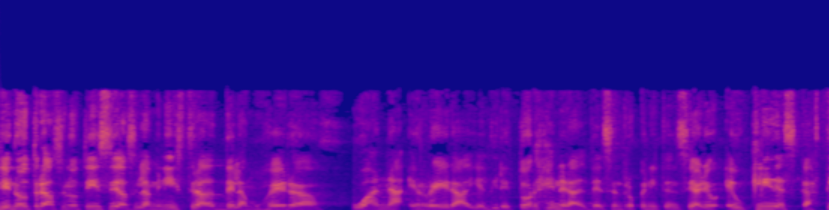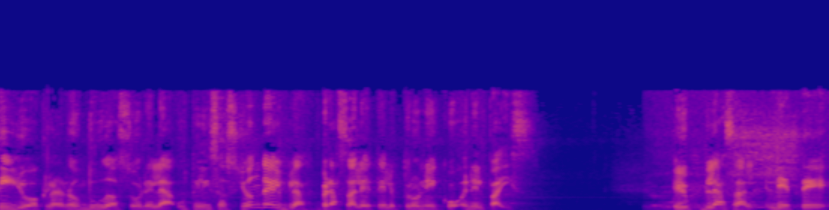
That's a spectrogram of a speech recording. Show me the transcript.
Y en otras noticias, la ministra de la Mujer, Juana Herrera, y el director general del centro penitenciario, Euclides Castillo, aclararon dudas sobre la utilización del brazalete electrónico en el país. El brazalete,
